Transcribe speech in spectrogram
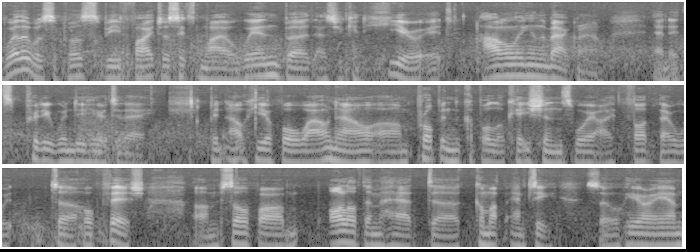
weather was supposed to be 5 to 6 mile wind, but as you can hear, it's howling in the background. And it's pretty windy here today been out here for a while now, um, probing a couple locations where I thought there would uh, hold fish. Um, so far, all of them had uh, come up empty. So here I am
